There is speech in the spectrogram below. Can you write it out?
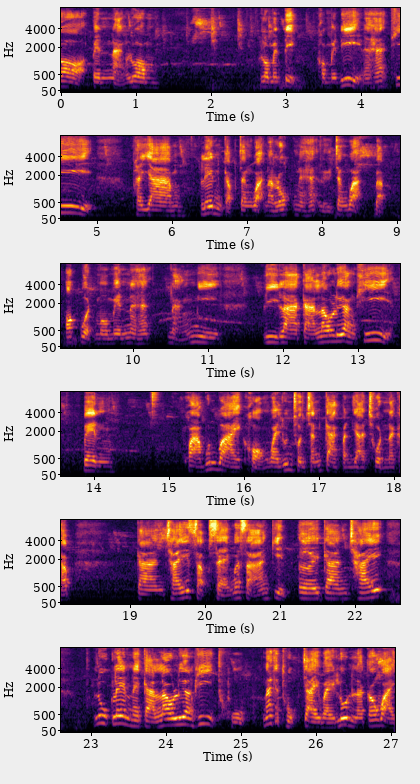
ก็เป็นหนังรวมโรแมนติกคอมเมดี้นะฮะ ที่พยายามเล่นกับจังหวะนรกนะฮะ หรือจังหวะแบบ awkward moment นะฮะ หนังมีลีลาการเล่าเรื่องที่เป็นความวุ่นวายของวัยรุ่นชนชั้นกลางปัญญาชนนะครับ การใช้สับแสงภาษาอังกฤษเอ่ยการใช้ ลูกเล่นในการเล่าเรื่องที่ถูกน่าจะถูกใจวัยรุ่นแล้วก็วัย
